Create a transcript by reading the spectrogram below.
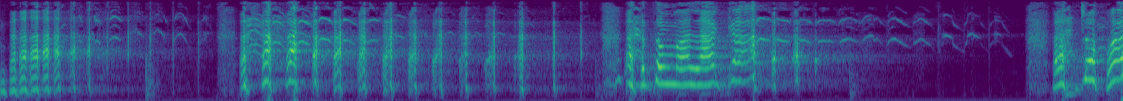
I don't like that. I don't like that.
